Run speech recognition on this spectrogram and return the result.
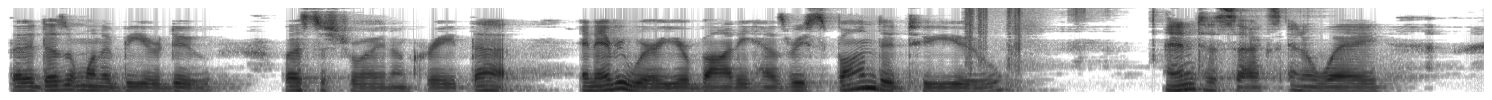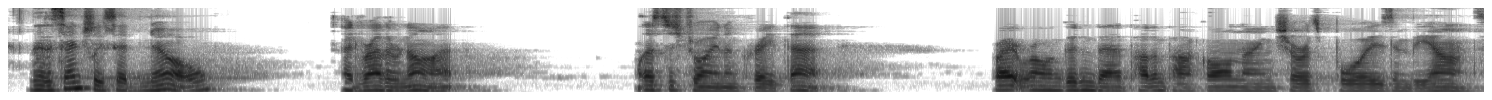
that it doesn't want to be or do, let's destroy and uncreate that. And everywhere your body has responded to you and to sex in a way that essentially said, no, I'd rather not, let's destroy and uncreate that. Right, wrong, good and bad, POD and POC, all nine shorts, boys and beyonds.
